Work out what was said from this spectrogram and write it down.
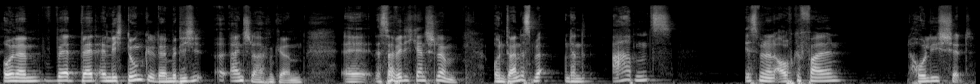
Und dann wird, wird endlich dunkel, damit ich äh, einschlafen kann. Äh, das war wirklich ganz schlimm. Und dann ist mir, und dann abends ist mir dann aufgefallen, holy shit.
